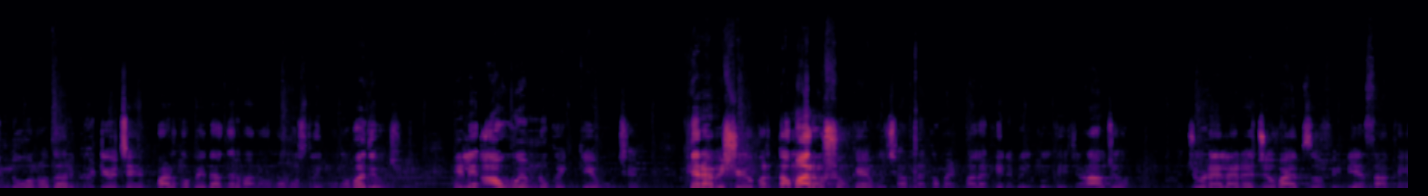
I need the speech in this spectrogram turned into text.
હિન્દુઓનો દર ઘટ્યો છે, બાળકો પેદા કરવાનો અને મુસ્લિમોનો વધ્યો છે. એટલે આવું એમનું કંઈક કહેવું છે. ખેર, આ વિષય ઉપર તમારું શું કહેવું છે? અમને કમેન્ટમાં લખીને બિલકુલથી જણાવજો. જોડાયેલા રહેજો. વાઇબ્સ ઓફ ઇન્ડિયા સાથે.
